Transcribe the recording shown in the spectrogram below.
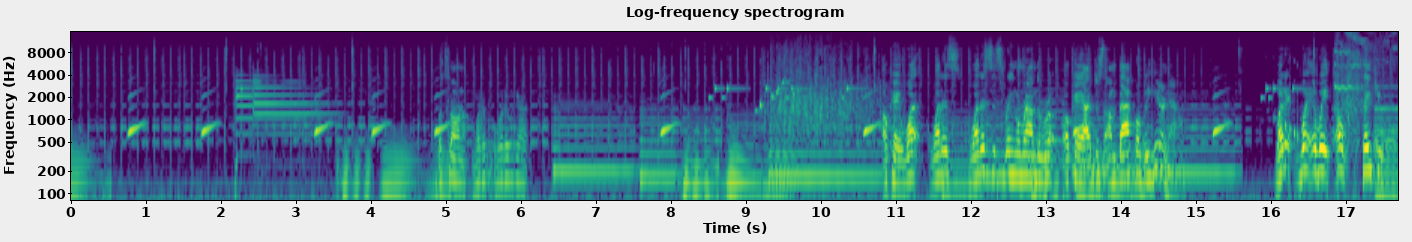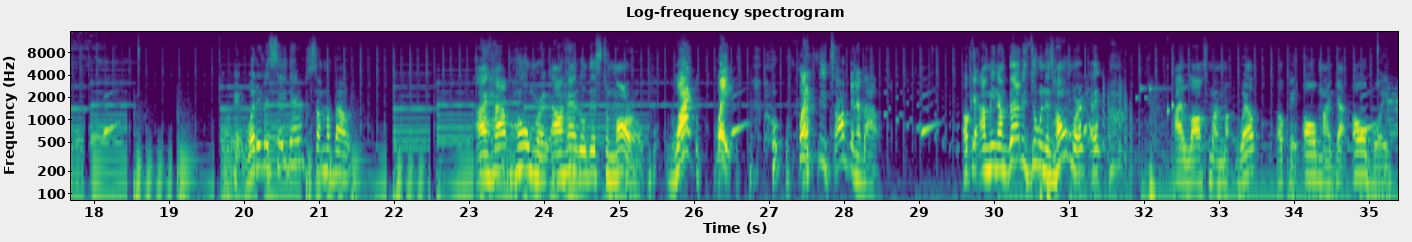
What's going on? What, what do we got? Okay, what what is what is this ring around the room? Okay, I just I'm back over here now. What it wait wait oh thank you. Okay, what did it say there? Something about I have homework. I'll handle this tomorrow. What? Wait. what is he talking about? Okay, I mean I'm glad he's doing his homework. I, I lost my well. Okay. Oh my god. Oh boy.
